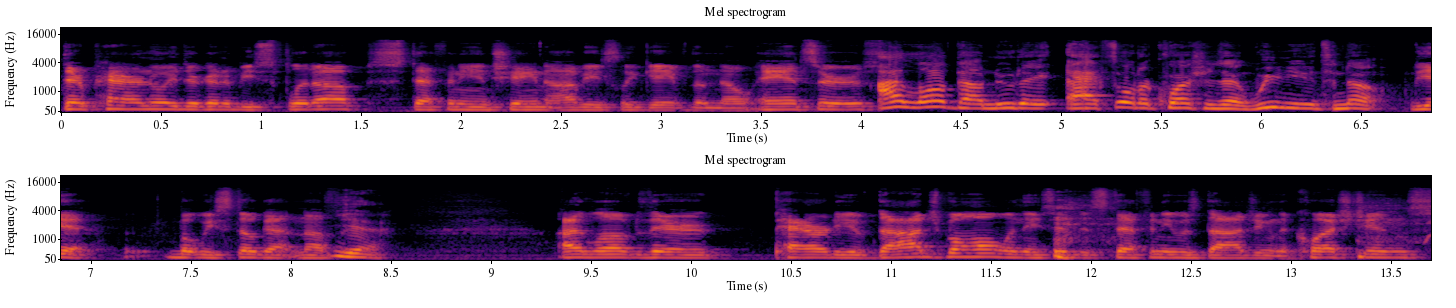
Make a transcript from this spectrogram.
They're paranoid they're going to be split up. Stephanie and Shane obviously gave them no answers. I loved how New Day asked all the questions that we needed to know. yeah, but we still got nothing. Yeah. I loved their parody of dodgeball when they said that Stephanie was dodging the questions.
